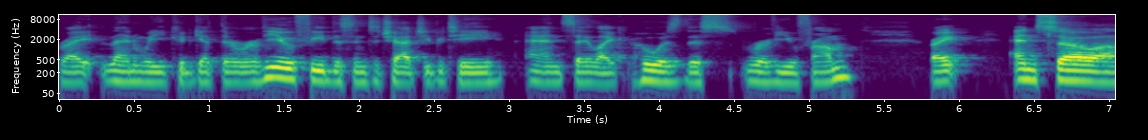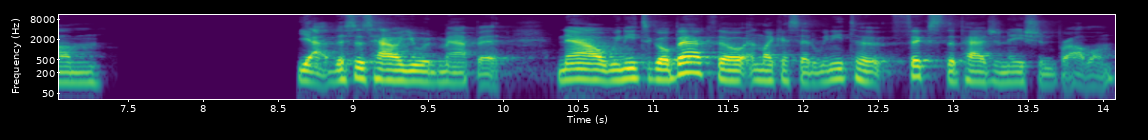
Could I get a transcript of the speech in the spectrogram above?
right, then we could get their review, feed this into ChatGPT and say like, who is this review from, right? And so, um, yeah, this is how you would map it. Now we need to go back though, and like I said, we need to fix the pagination problem.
